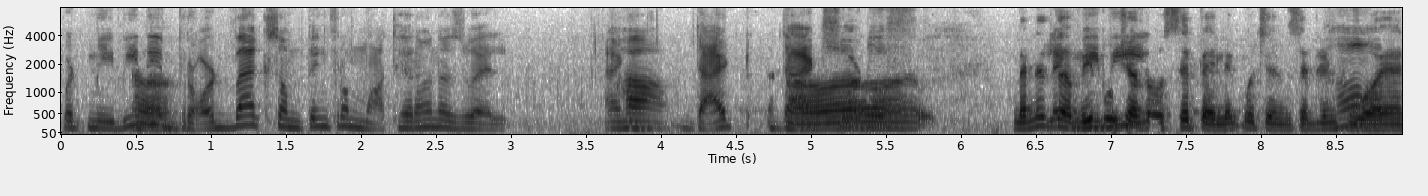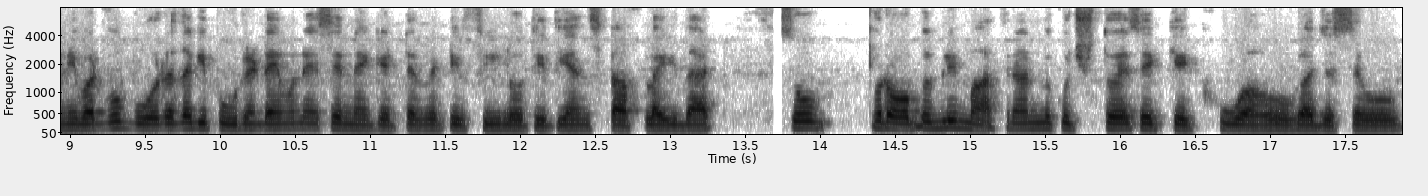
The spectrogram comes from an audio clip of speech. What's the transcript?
but maybe uh. they हाँ। brought back something from Matheran as well and हाँ। that that sort हाँ, मैंने like तभी पूछा था उससे पहले कुछ इंसिडेंट हाँ। हुआ या नहीं बट वो बोल रहा था कि पूरे टाइम उन्हें ऐसे नेगेटिविटी फील होती थी and stuff like that so probably Matheran में कुछ तो ऐसे किक हुआ होगा जिससे वो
